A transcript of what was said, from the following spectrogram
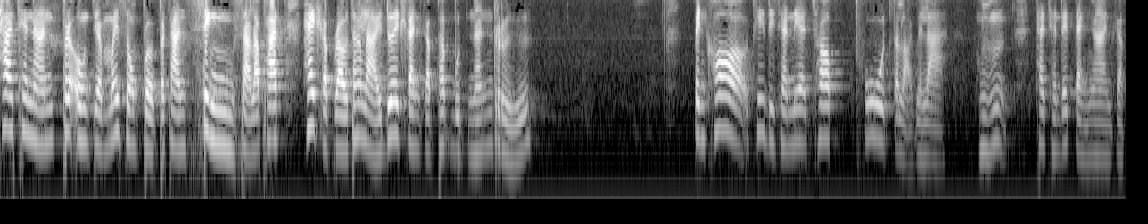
ถ้าเช่นนั้นพระองค์จะไม่ทรงโปรดประทานสิ่งสารพัดให้กับเราทั้งหลายด้วยกันกับพระบุตรนั้นหรือ เป็นข้อที่ดิฉันเนี่ยชอบพูดตลอดเวลาถ้าฉันได้แต่งงานกับ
